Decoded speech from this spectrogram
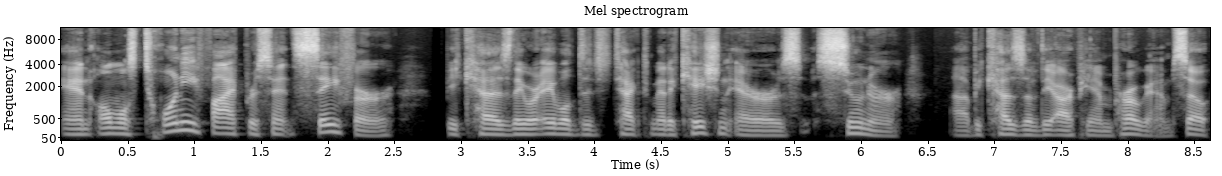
and almost 25% safer because they were able to detect medication errors sooner uh, because of the RPM program. So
